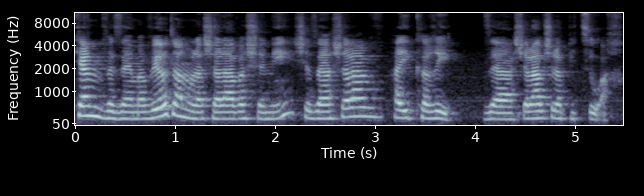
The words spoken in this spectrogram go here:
כן, וזה מביא אותנו לשלב השני, שזה השלב העיקרי, זה השלב של הפיצוח.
